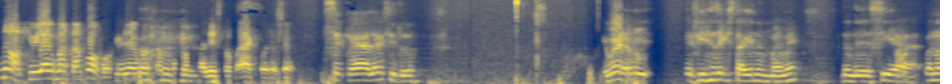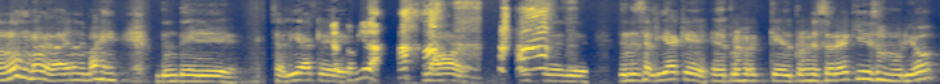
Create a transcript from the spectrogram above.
No, Hugh Jackman tampoco. Hugh Jackman tampoco está listo para actuación. Se queda el éxito. Y bueno, Eh, Fíjense que está viendo un meme donde decía, bueno, no es un meme, era una imagen donde salía que... ¿En tu vida? Ah, No, este, donde salía que el, profe- que el profesor X murió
